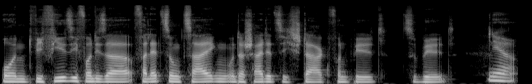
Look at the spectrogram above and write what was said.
und wie viel sie von dieser Verletzung zeigen, unterscheidet sich stark von Bild zu Bild. Ja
